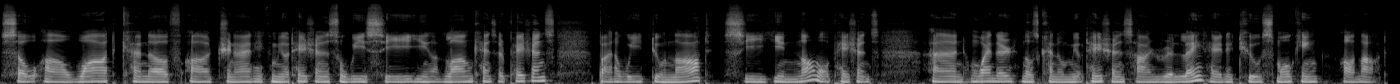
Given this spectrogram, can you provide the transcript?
So, uh, what kind of uh, genetic mutations we see in lung cancer patients, but we do not see in normal patients, and whether those kind of mutations are related to smoking or not.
